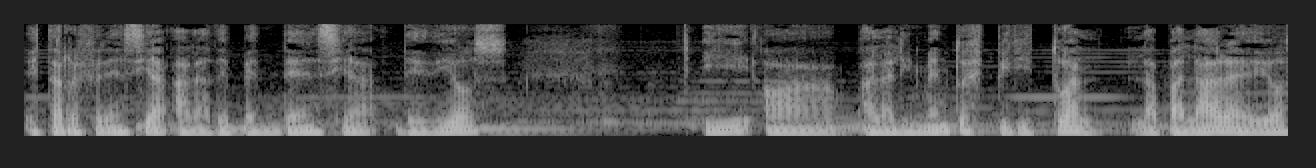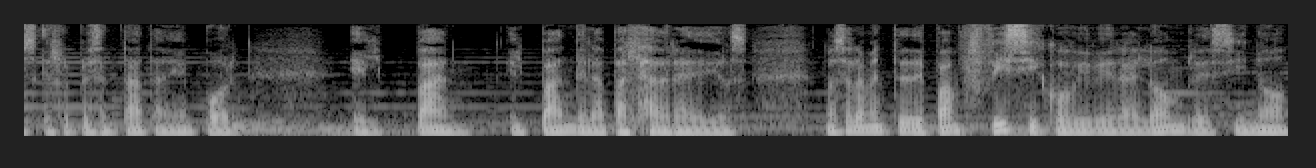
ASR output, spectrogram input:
esta referencia a la dependencia de Dios y al alimento espiritual. La palabra de Dios es representada también por el pan, el pan de la palabra de Dios. No solamente de pan físico vivirá el hombre, sino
